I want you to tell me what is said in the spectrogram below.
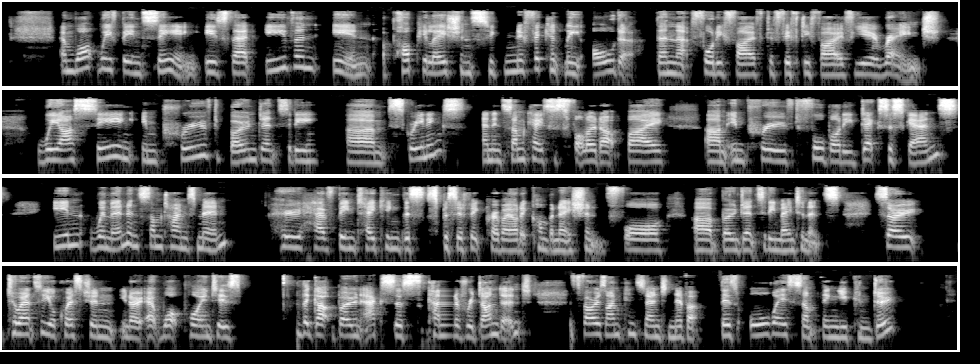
And what we've been seeing is that even in a population significantly older than that 45 to 55 year range, we are seeing improved bone density um, screenings, and in some cases, followed up by um, improved full body DEXA scans in women and sometimes men who have been taking this specific probiotic combination for uh, bone density maintenance. So, to answer your question, you know, at what point is the gut bone axis kind of redundant? As far as I'm concerned, never. There's always something you can do.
